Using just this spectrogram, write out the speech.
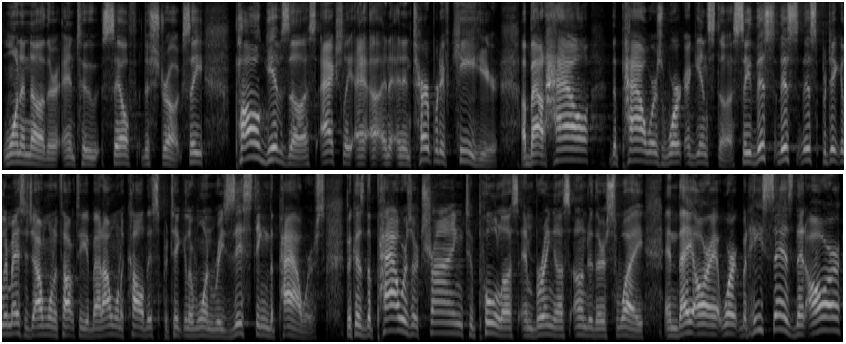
one another and to self-destruct. See, Paul gives us actually a, a, an, an interpretive key here about how the powers work against us. See, this, this, this particular message I want to talk to you about, I want to call this particular one resisting the powers because the powers are trying to pull us and bring us under their sway and they are at work. But he says that our,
